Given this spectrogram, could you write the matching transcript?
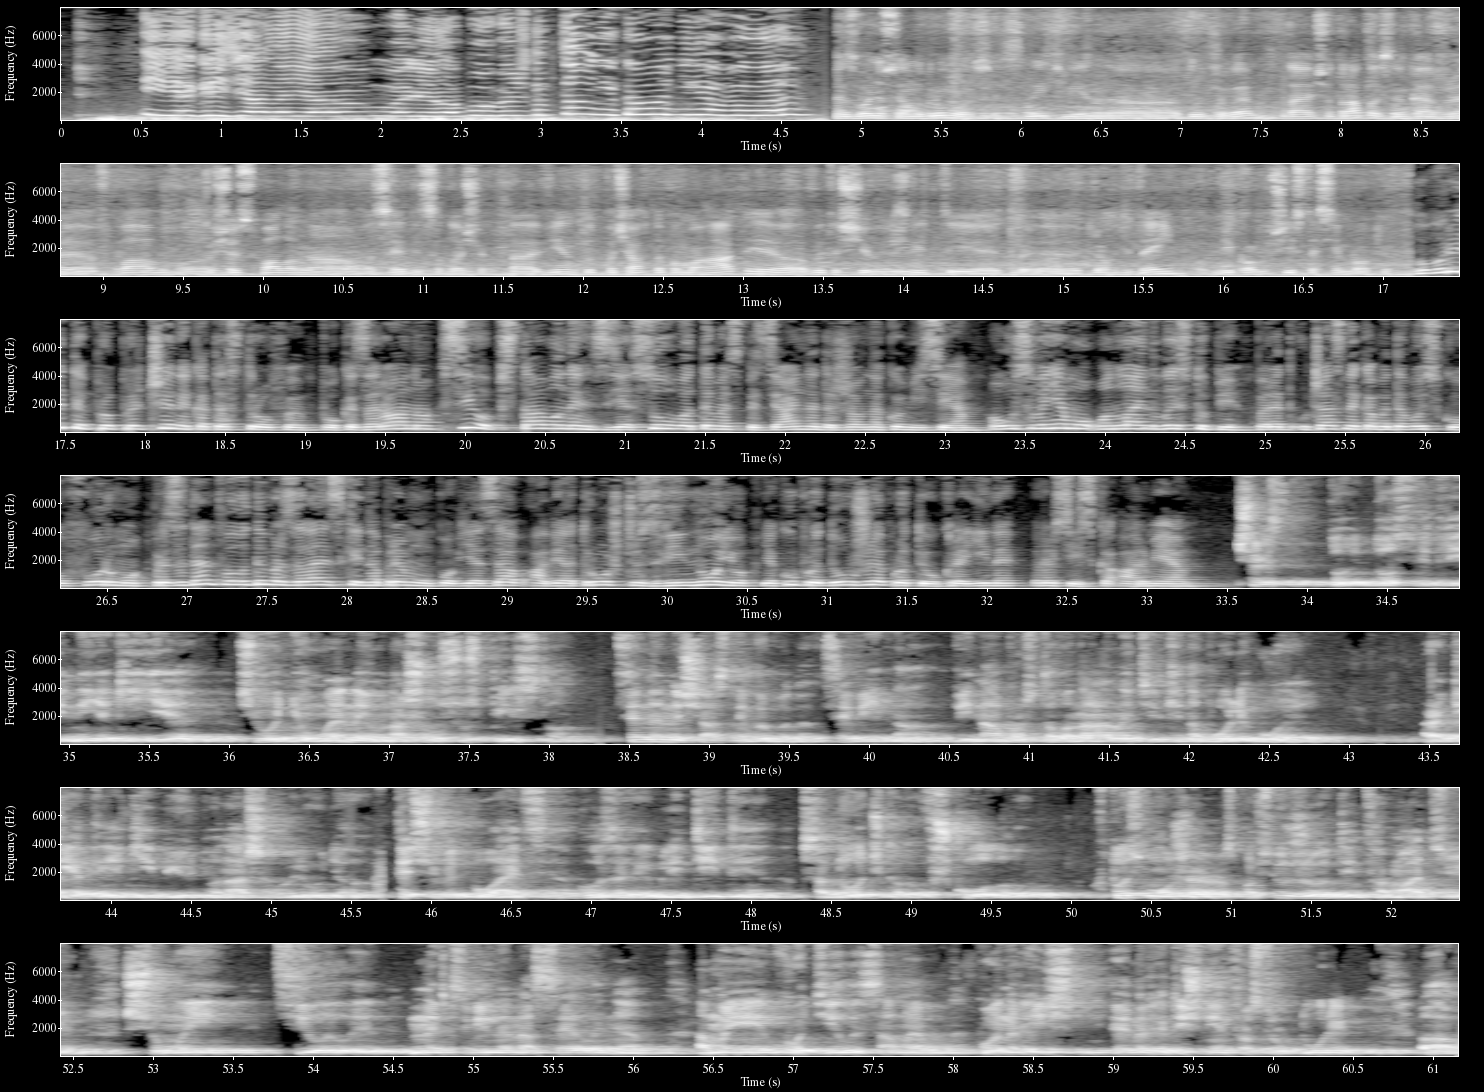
И я кричала, я молила Бога, чтобы там никого не было. Дзвоню своєму другу, сидить він е, тут живе. Та що трапилось, він каже, впав, е, щось впало на цей дитсадочок. Е, Він тут почав допомагати, витащив звідти тр- е, трьох дітей віком 6 та 7 років. Говорити про причини катастрофи поки зарано. Всі обставини з'ясовуватиме спеціальна державна комісія. А у своєму онлайн виступі перед учасниками Давоського форуму президент Володимир Зеленський напряму пов'язав авіатрощу з війною, яку продовжує проти України російська армія. через той досвід війни, який є сьогодні у мене і у нашого суспільства. Це не нещасний випадок, це війна. Війна просто вона не тільки на полі бою. Ракети, які б'ють по наших людях, те, що відбувається, коли загиблі діти в садочках, в школах. Хтось може розповсюджувати інформацію, що ми цілили не в цивільне населення, а ми хотіли саме по енергетичній, інфраструктурі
